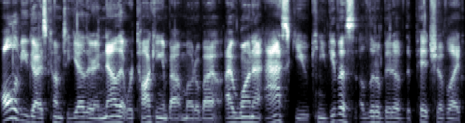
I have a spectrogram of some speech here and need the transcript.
all of you guys come together, and now that we're talking about Motobio, I want to ask you: Can you give us a little bit of the pitch of like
